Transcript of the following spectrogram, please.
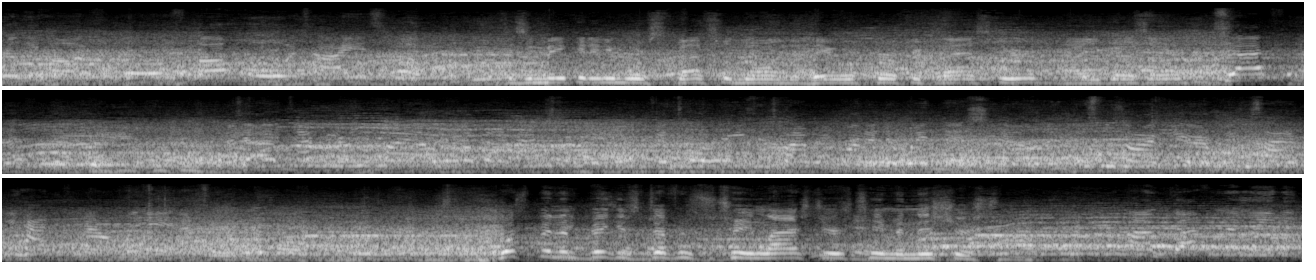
really hard for this our whole entire team. Does it make it any more special knowing that they were perfect last year? Now you guys are? Definitely. Definitely put a little bit of extra work into the reasons why we wanted to win this. You know, this was our year. We decided we had to come out and win it, and that's what we did. What's been the biggest difference between last year's team and this year's team? Um, definitely the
